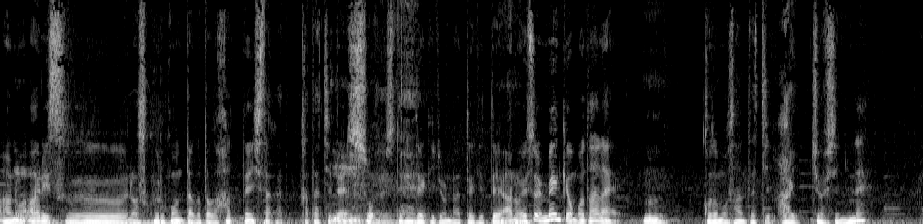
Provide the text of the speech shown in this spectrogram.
あのうん。アリスのスクールコンタクトが発展した形でですね。できるようになってきて、あの要するに免許を持たないうん子どもさんたちはい。中心にね、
